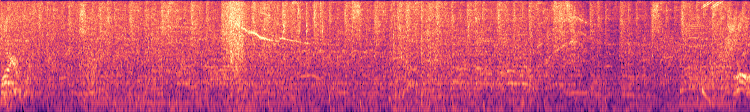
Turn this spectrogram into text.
Firework. Throw.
